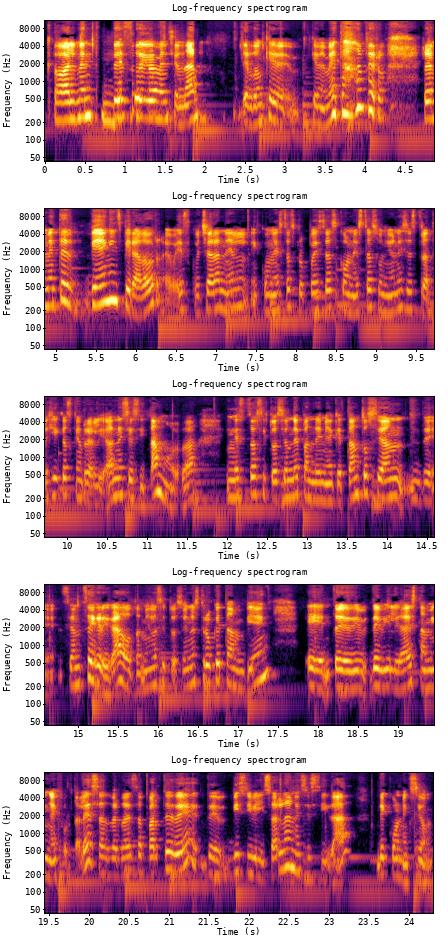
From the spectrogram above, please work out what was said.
Cabalmente, eso iba a mencionar perdón que, me meta, pero realmente bien inspirador escuchar a Anel con estas propuestas, con estas uniones estratégicas que en realidad necesitamos, ¿verdad? En esta situación de pandemia que tanto se han, se han segregado también las situaciones, creo que también eh, entre debilidades también hay fortalezas, ¿verdad? Esa parte de, de visibilizar la necesidad de conexión.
